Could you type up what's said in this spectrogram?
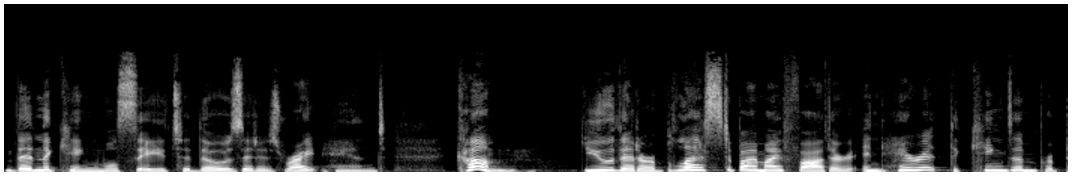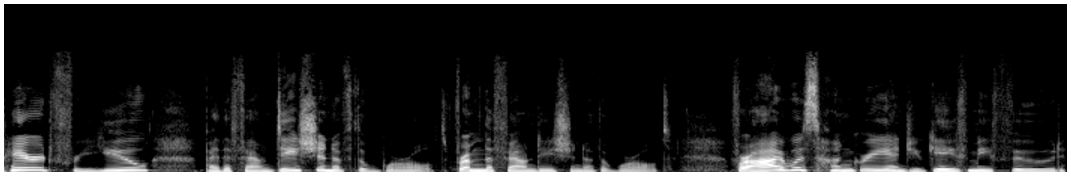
Then the king will say to those at his right hand, Come, you that are blessed by my Father, inherit the kingdom prepared for you by the foundation of the world, from the foundation of the world. For I was hungry, and you gave me food.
